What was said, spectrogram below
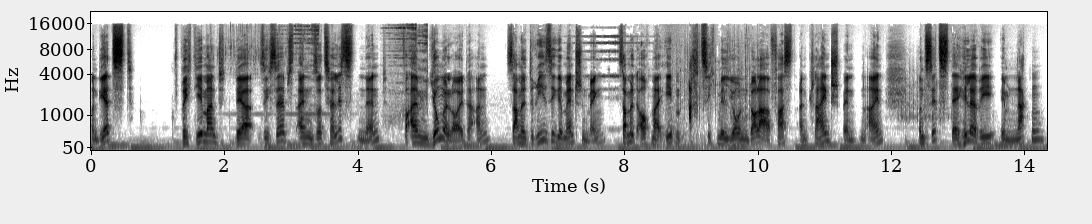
Und jetzt spricht jemand, der sich selbst einen Sozialisten nennt, vor allem junge Leute an, sammelt riesige Menschenmengen, sammelt auch mal eben 80 Millionen Dollar fast an Kleinspenden ein und sitzt der Hillary im Nacken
